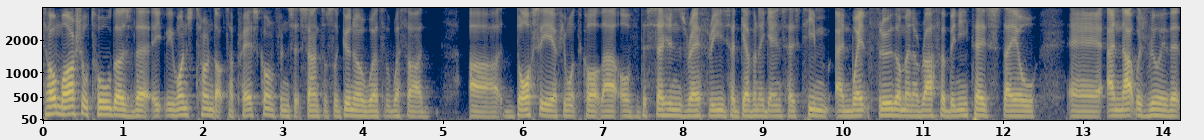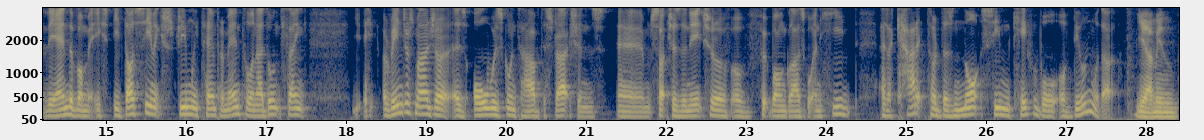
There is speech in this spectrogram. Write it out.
Tom Marshall told us that he once turned up to a press conference at Santos Laguna with with a, a dossier, if you want to call it that, of decisions referees had given against his team and went through them in a Rafa Benitez style. Uh, and that was really the, the end of him. He, he does seem extremely temperamental, and I don't think a Rangers manager is always going to have distractions, um, such as the nature of, of football in Glasgow, and he, as a character, does not seem capable of dealing with that. Yeah, I mean,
